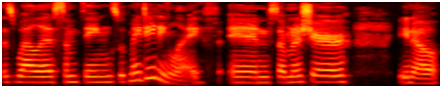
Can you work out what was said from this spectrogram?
as well as some things with my dating life. And so I'm going to share, you know,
